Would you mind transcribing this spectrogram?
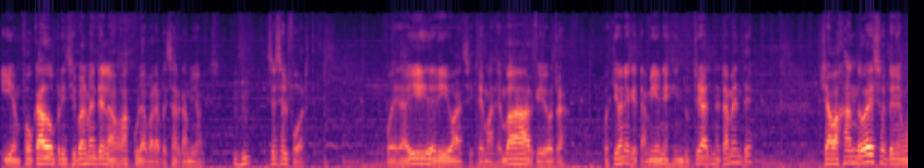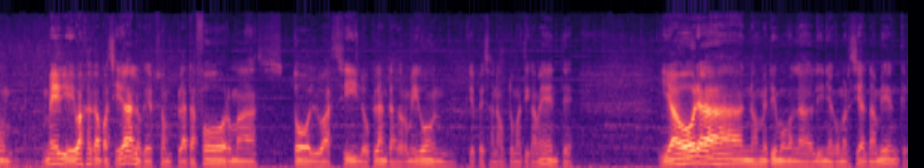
y enfocado principalmente en la báscula para pesar camiones. Ese es el fuerte. Después de ahí derivan sistemas de embarque y otras cuestiones que también es industrial netamente. Ya bajando eso tenemos media y baja capacidad en lo que son plataformas, tolvas, silo, plantas de hormigón que pesan automáticamente. Y ahora nos metimos con la línea comercial también, que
